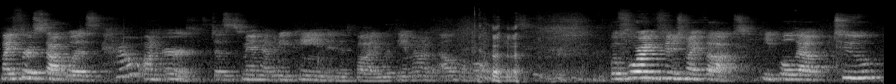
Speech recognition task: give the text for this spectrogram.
My first thought was, how on earth does this man have any pain in his body with the amount of alcohol Before I could finish my thought, he pulled out two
